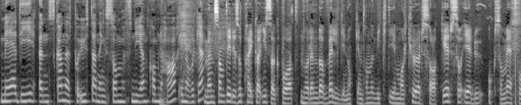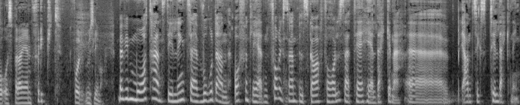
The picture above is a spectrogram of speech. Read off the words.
med de ønskene på utdanning som nyankomne har i Norge. Men samtidig så peker Isak på at når en da velger noen sånne viktige markørsaker, så er du også med på å spreie en frykt for muslimer. Men vi må ta en stilling til hvordan offentligheten f.eks. skal forholde seg til heldekkende eh, ansiktstildekning.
